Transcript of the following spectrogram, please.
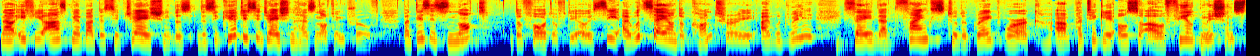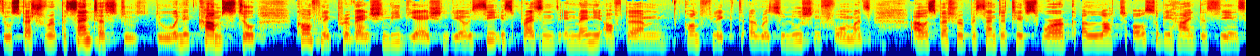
Now, if you ask me about the situation, the, the security situation has not improved, but this is not the fault of the OSCE. I would say, on the contrary, I would really say that thanks to the great work, uh, particularly also our field missions do, special representatives do, do, when it comes to conflict prevention, mediation, the OSCE is present in many of the um, conflict uh, resolution formats. Our special representatives work a lot also behind the scenes.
